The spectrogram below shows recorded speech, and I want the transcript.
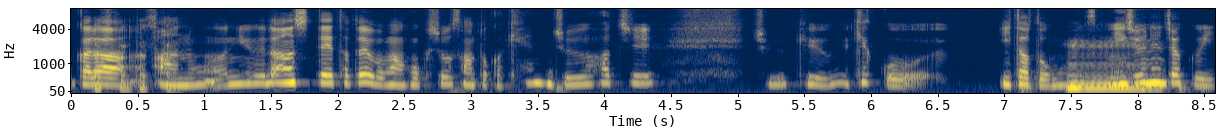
だから確かあの入団して例えばまあ北昇さんとか県1819結構いたと思うんです、うん20年弱い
